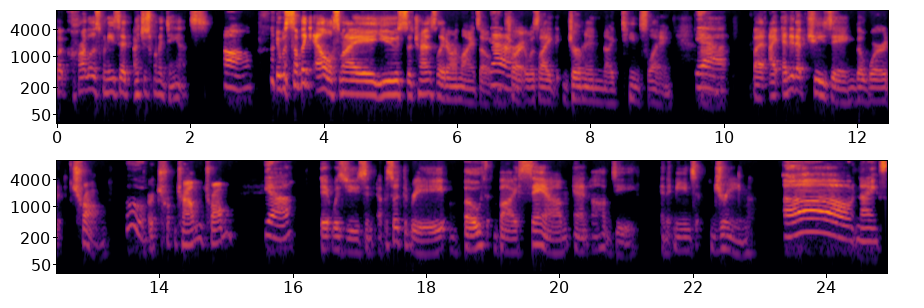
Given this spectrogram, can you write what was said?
But Carlos, when he said, I just want to dance, oh it was something else when I used the translator online. So Yeah. I'm sure it was like German, like teen slang. yeah Um, but I ended up choosing the word traum Ooh, or tr- traum, traum. yeah It was used in episode three, both by Sam and Abdi, and it means dream. oh nice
